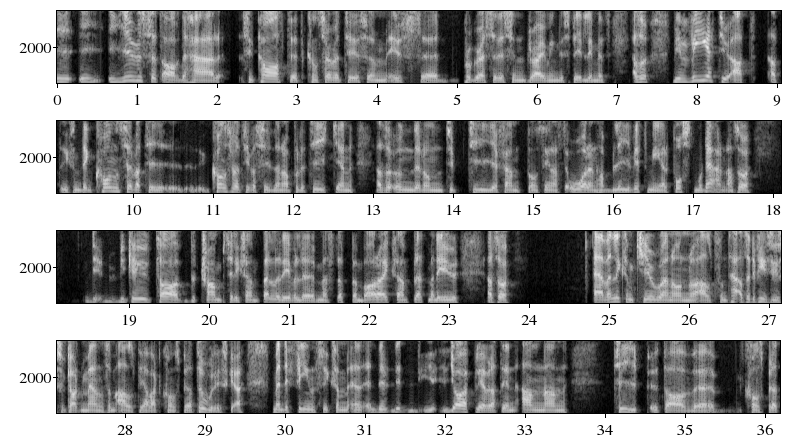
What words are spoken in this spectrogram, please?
i, i, i ljuset av det här citatet conservatism is eh, uh, progressivism driving the speed limit. Alltså, vi vet ju att, att liksom den konservativ, konservativa sidan av politiken alltså under de typ 10-15 senaste åren har blivit mer postmodern. Alltså, vi kan ju ta Trump till exempel, det är väl det mest uppenbara exemplet, men det är ju alltså Även liksom Qanon och allt sånt här. Alltså det finns ju såklart män som alltid har varit konspiratoriska. Men det finns liksom, en- det, det, jag upplever att det är en annan typ av eh, konspira,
